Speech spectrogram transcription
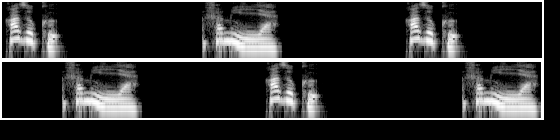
家族 Famiglia 家族 famiglia 家族 famiglia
